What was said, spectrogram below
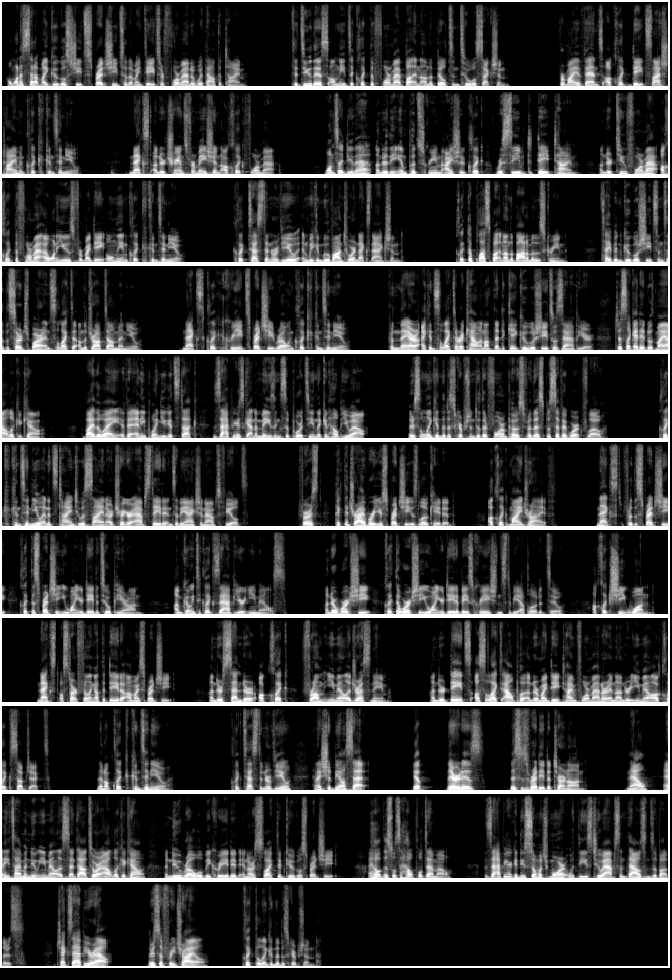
I want to set up my Google Sheets spreadsheet so that my dates are formatted without the time. To do this, I'll need to click the Format button on the built-in Tools section. For my events, I'll click Date slash Time and click Continue. Next, under Transformation, I'll click Format. Once I do that, under the Input screen, I should click Received Date Time. Under To Format, I'll click the format I want to use for my date only and click Continue. Click Test and Review, and we can move on to our next action. Click the plus button on the bottom of the screen. Type in Google Sheets into the search bar and select it on the drop down menu. Next, click Create Spreadsheet Row and click Continue. From there, I can select our account and authenticate Google Sheets with Zapier, just like I did with my Outlook account. By the way, if at any point you get stuck, Zapier's got an amazing support team that can help you out. There's a link in the description to their forum post for this specific workflow. Click Continue, and it's time to assign our Trigger Apps data into the Action Apps fields. First, pick the drive where your spreadsheet is located. I'll click My Drive. Next, for the spreadsheet, click the spreadsheet you want your data to appear on. I'm going to click Zapier Emails. Under Worksheet, click the worksheet you want your database creations to be uploaded to. I'll click Sheet 1. Next, I'll start filling out the data on my spreadsheet. Under Sender, I'll click From Email Address Name. Under Dates, I'll select Output under my Date Time formatter, and under Email, I'll click Subject. Then I'll click Continue. Click Test and Review, and I should be all set. Yep, there it is. This is ready to turn on. Now, anytime a new email is sent out to our Outlook account, a new row will be created in our selected Google spreadsheet. I hope this was a helpful demo. Zapier could do so much more with these two apps and thousands of others. Check Zapier out. There's a free trial. Click the link in the description.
